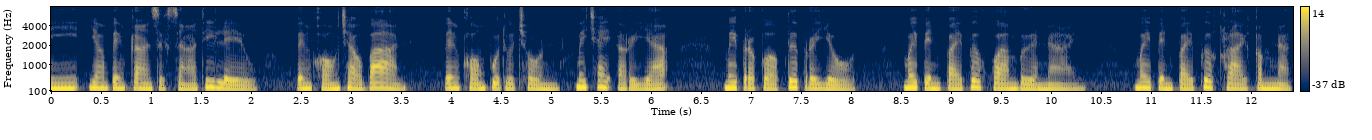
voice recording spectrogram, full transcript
นี้ยังเป็นการศึกษาที่เลว เป็นของชาวบ้าน เป็นของปุถุชน ไม่ใช่อริยะ ไม่ประกอบด้วยประโยชน์ ไม่เป็นไปเพื่อความเบื่อหน่าย ไม่เป็นไปเพื่อคลายกำหนัด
